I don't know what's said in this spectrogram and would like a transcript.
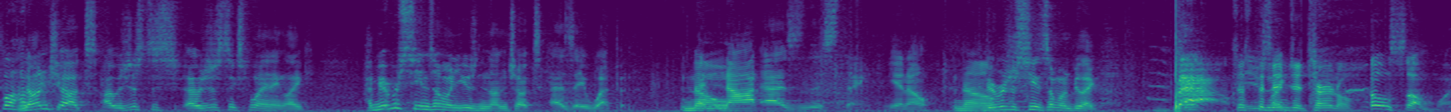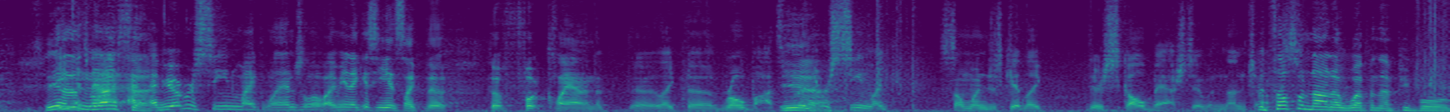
fuck. Nunchucks. I was just I was just explaining. Like, have you ever seen someone use nunchucks as a weapon? No. And not as this thing. You know. No. Have you ever just seen someone be like, bow? Just the you Ninja like, Turtle. Kill someone. Yeah, Even that's what I that- said. Have you ever seen Michelangelo? I mean, I guess he hits like the the Foot Clan and the, the like the robots. But I've Yeah. never seen like someone just get like their skull bashed in with nunchucks. It's also not a weapon that people.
